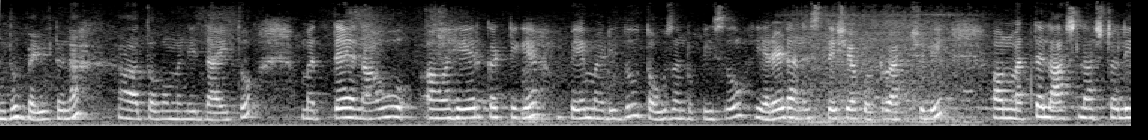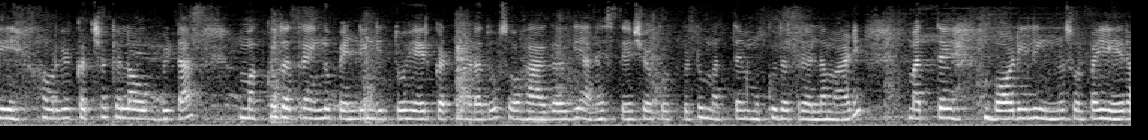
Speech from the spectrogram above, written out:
ಒಂದು ಬೆಲ್ಟನ್ನ ತೊಗೊಂಬಂದಿದ್ದಾಯಿತು. ಮತ್ತು ನಾವು ಹೇರ್ ಕಟ್ಟಿಗೆ ಪೇ ಮಾಡಿದ್ದು ತೌಸಂಡ್ ರುಪೀಸು ಎರಡು ಅನಸ್ತೇಷಿಯಾ ಕೊಟ್ಟರು ಆ್ಯಕ್ಚುಲಿ ಅವ್ನು ಮತ್ತೆ ಲಾಸ್ಟ್ ಲಾಸ್ಟಲ್ಲಿ ಅವ್ರಿಗೆ ಕಚ್ಚೋಕ್ಕೆಲ್ಲ ಹೋಗ್ಬಿಟ್ಟ. ಮಕ್ಕದ ಹತ್ರ ಇನ್ನೂ ಪೆಂಡಿಂಗ್ ಇತ್ತು ಹೇರ್ ಕಟ್ ಮಾಡೋದು. ಸೊ ಹಾಗಾಗಿ ಅನಸ್ತೇಶ ಕೊಟ್ಬಿಟ್ಟು ಮತ್ತೆ ಮುಖದ ಹತ್ರ ಎಲ್ಲ ಮಾಡಿ, ಮತ್ತೆ ಬಾಡಿಲಿ ಇನ್ನೂ ಸ್ವಲ್ಪ ಹೇರ್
